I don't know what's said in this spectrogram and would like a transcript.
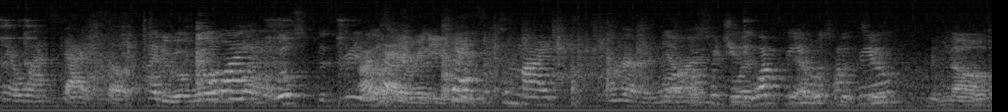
there wants diet soda? I do, but we'll, we'll, we'll, the three of us here, we Okay, need. pass it to Mike. Yeah, One for Judy, one for you, one for you. No.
